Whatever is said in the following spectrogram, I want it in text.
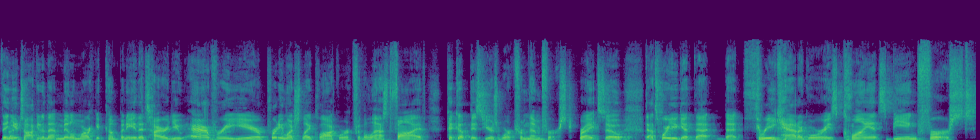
than right. you talking to that middle market company that's hired you every year, pretty much like clockwork for the last five. Pick up this year's work from them first, right? So that's where you get that, that three categories clients being first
